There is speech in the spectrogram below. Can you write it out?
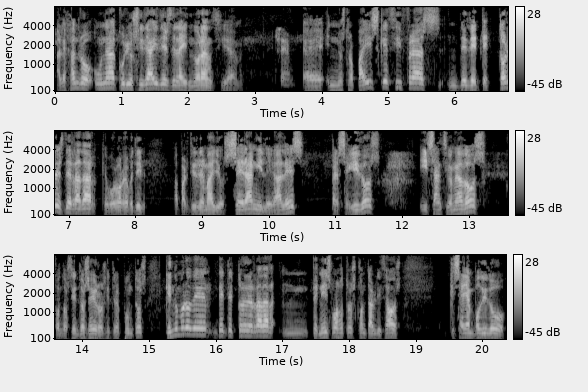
Alejandro, una curiosidad y desde la ignorancia. Eh, en nuestro país, ¿qué cifras de detectores de radar, que vuelvo a repetir, a partir de mayo serán ilegales, perseguidos y sancionados con 200 euros y tres puntos? ¿Qué número de detectores de radar mm, tenéis vosotros contabilizados que se hayan podido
